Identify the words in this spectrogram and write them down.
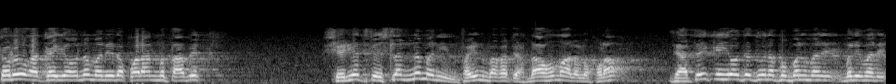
تروغه کوي یو نه مني د قران مطابق شریعت په اسلام نه مني فین بغت احداهما علی الاخرى ذاته کې یو د دونه په بل مني بلی مني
